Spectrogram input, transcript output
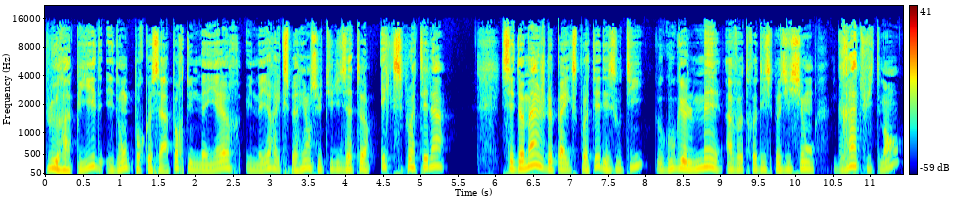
plus rapide et donc pour que ça apporte une meilleure, une meilleure expérience utilisateur. Exploitez-la. C'est dommage de ne pas exploiter des outils que Google met à votre disposition gratuitement.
